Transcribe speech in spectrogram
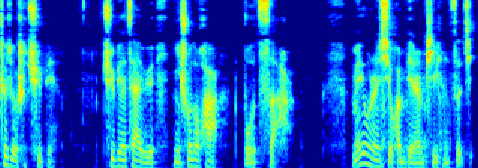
这就是区别。区别在于你说的话不刺耳。没有人喜欢别人批评自己，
